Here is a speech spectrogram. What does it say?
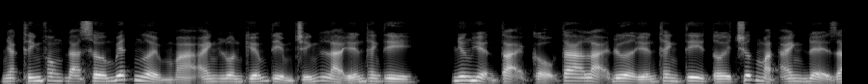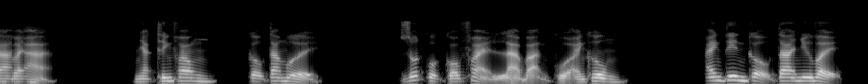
Nhạc thính phong đã sớm biết người mà anh luôn kiếm tìm chính là yến thanh ti nhưng hiện tại cậu ta lại đưa yến thanh ti tới trước mặt anh để ra vai à. nhạc thính phong, cậu ta mười. Rốt cuộc có phải là bạn của anh không? Anh tin cậu ta như vậy,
